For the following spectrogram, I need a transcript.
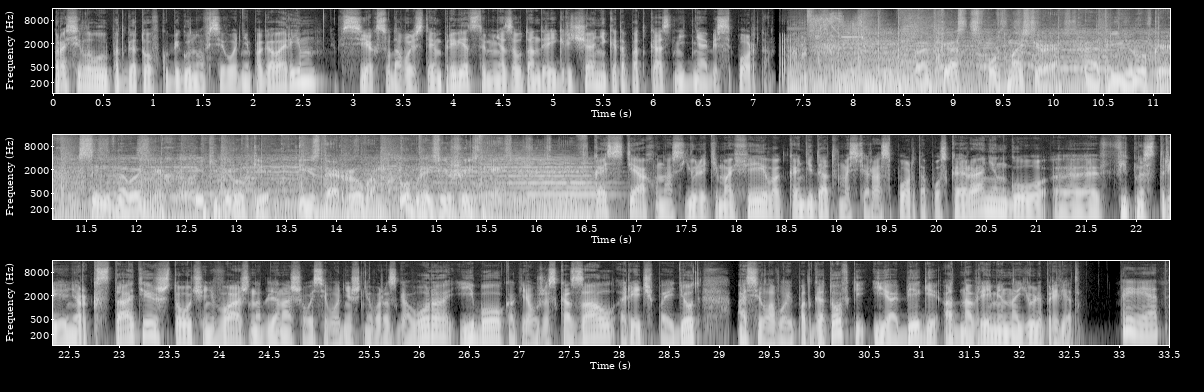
Про силовую подготовку бегунов сегодня поговорим. Всех с удовольствием приветствую. Меня зовут Андрей Гречаник. Это подкаст «Ни дня без спорта». Подкаст спортмастера о тренировках, соревнованиях, экипировке и здоровом образе жизни гостях у нас Юля Тимофеева, кандидат в мастера спорта по скайранингу, э, фитнес-тренер, кстати, что очень важно для нашего сегодняшнего разговора, ибо, как я уже сказал, речь пойдет о силовой подготовке и о беге одновременно. Юля, привет. Привет.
